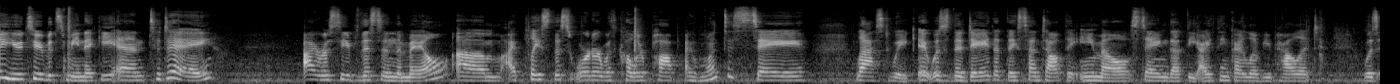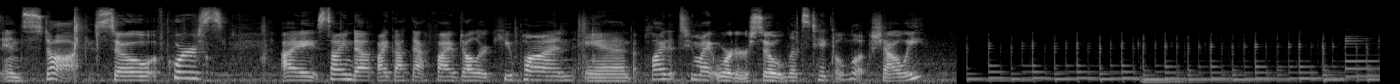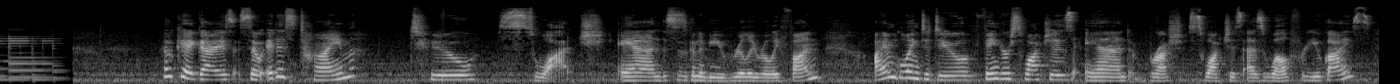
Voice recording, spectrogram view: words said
Hey YouTube, it's me Nikki and today I received this in the mail. Um, I placed this order with ColourPop, I want to say last week. It was the day that they sent out the email saying that the I Think I Love You palette was in stock. So of course I signed up, I got that $5 coupon and applied it to my order. So let's take a look, shall we? Okay guys, so it is time to swatch and this is going to be really really fun. I'm going to do finger swatches and brush swatches as well for you guys.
